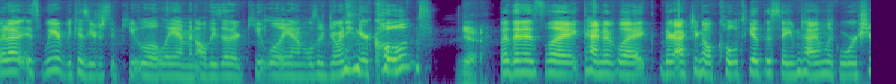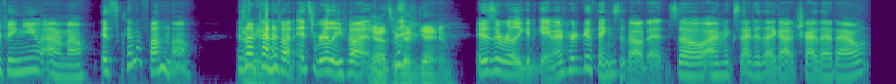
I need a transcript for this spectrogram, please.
but uh, it's weird because you're just a cute little lamb, and all these other cute little animals are joining your cult. Yeah, But then it's like kind of like they're acting all culty at the same time, like worshiping you. I don't know. It's kind of fun though. It's I not kind of fun. It's really fun. yeah, it's a good game. It is a really good game. I've heard good things about it, so I'm excited that I got to try that out.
